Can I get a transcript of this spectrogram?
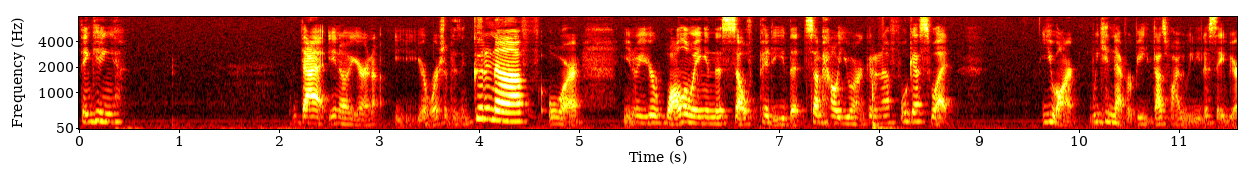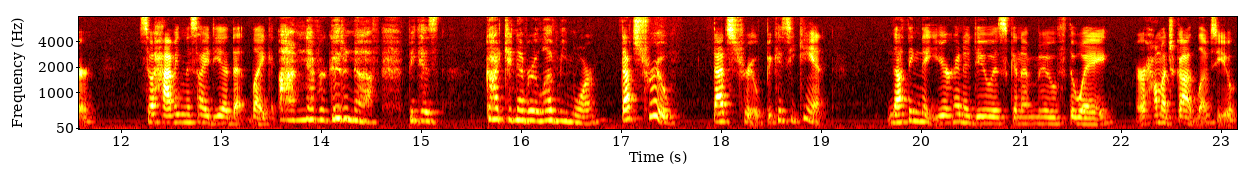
thinking that you know your your worship isn't good enough or you know you're wallowing in this self-pity that somehow you aren't good enough. Well guess what? You aren't. We can never be. That's why we need a savior. So having this idea that like i'm never good enough because god can never love me more that's true. That's true because he can't. Nothing that you're going to do is going to move the way or how much god loves you.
